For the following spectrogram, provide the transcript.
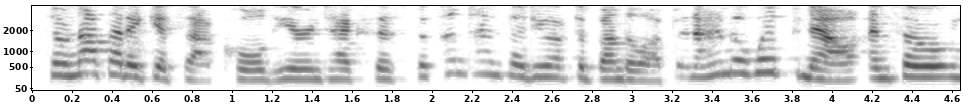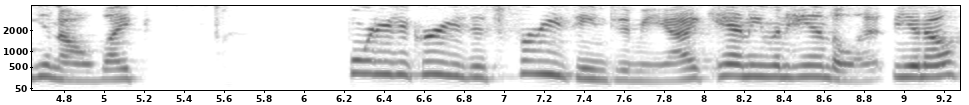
So not that it gets that cold here in Texas, but sometimes I do have to bundle up and I'm a whip now. And so, you know, like 40 degrees is freezing to me. I can't even handle it, you know?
